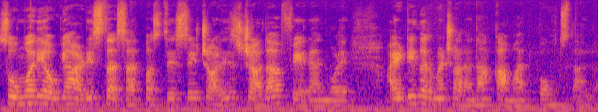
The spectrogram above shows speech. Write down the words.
सोमवारी अवघ्या अडीच तासात पस्तीस ते चाळीस जादा फेऱ्यांमुळे आय टी कर्मचाऱ्यांना कामात पोहोचता आलं.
